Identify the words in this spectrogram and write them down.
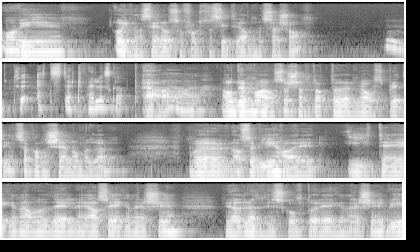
Og vi organiserer også folk som sitter i administrasjon. Mm. Så ett sterkt fellesskap. Ja, ja, ja. Og de har også skjønt at eh, med oppsplitting så kan det skje noe med dem. Altså, vi har IT i egen avdeling, altså egen regi. Vi har lønningskontor i egen regi. Vi,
